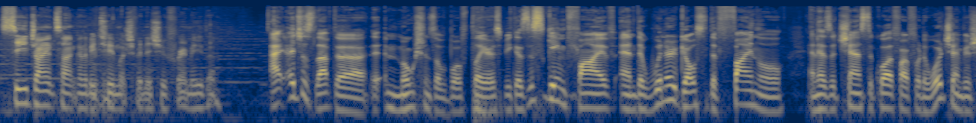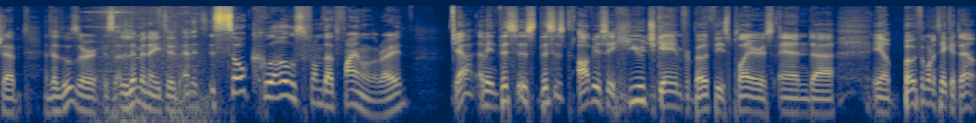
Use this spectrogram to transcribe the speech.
Sea Giants aren't going to be too much of an issue for him either. I, I just love the the emotions of both players because this is game five, and the winner goes to the final and has a chance to qualify for the World Championship, and the loser is eliminated. And it's, it's so close from that final, right? Yeah, I mean, this is this is obviously a huge game for both these players, and uh, you know, both want to take it down.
